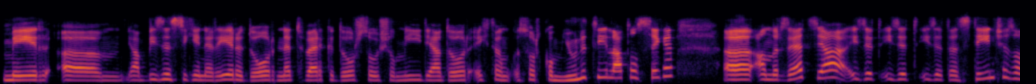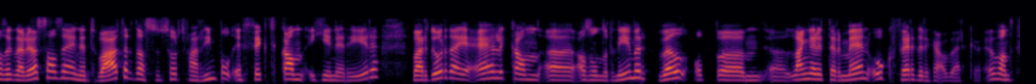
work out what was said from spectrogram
meer um, ja, business te genereren door netwerken, door social media, door echt een, soort community, laat ons zeggen. Uh, anderzijds ja, is, het, is, het, is het een steentje, zoals ik daar juist al zei, in het water, dat een soort van rimpeleffect kan genereren, waardoor dat je eigenlijk kan uh, als ondernemer wel op um, langere termijn ook verder gaan werken. Want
